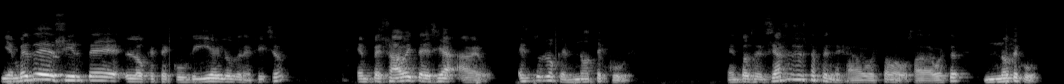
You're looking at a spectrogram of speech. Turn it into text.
y en vez de decirte lo que te cubría y los beneficios, empezaba y te decía, a ver, esto es lo que no te cubre. Entonces, si haces esta pendejada o esta babosada o esto, no te cubre.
